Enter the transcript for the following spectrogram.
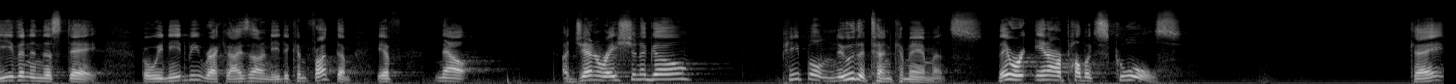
even in this day. But we need to be recognizing our need to confront them. If now, a generation ago, people knew the Ten Commandments. They were in our public schools. Okay?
